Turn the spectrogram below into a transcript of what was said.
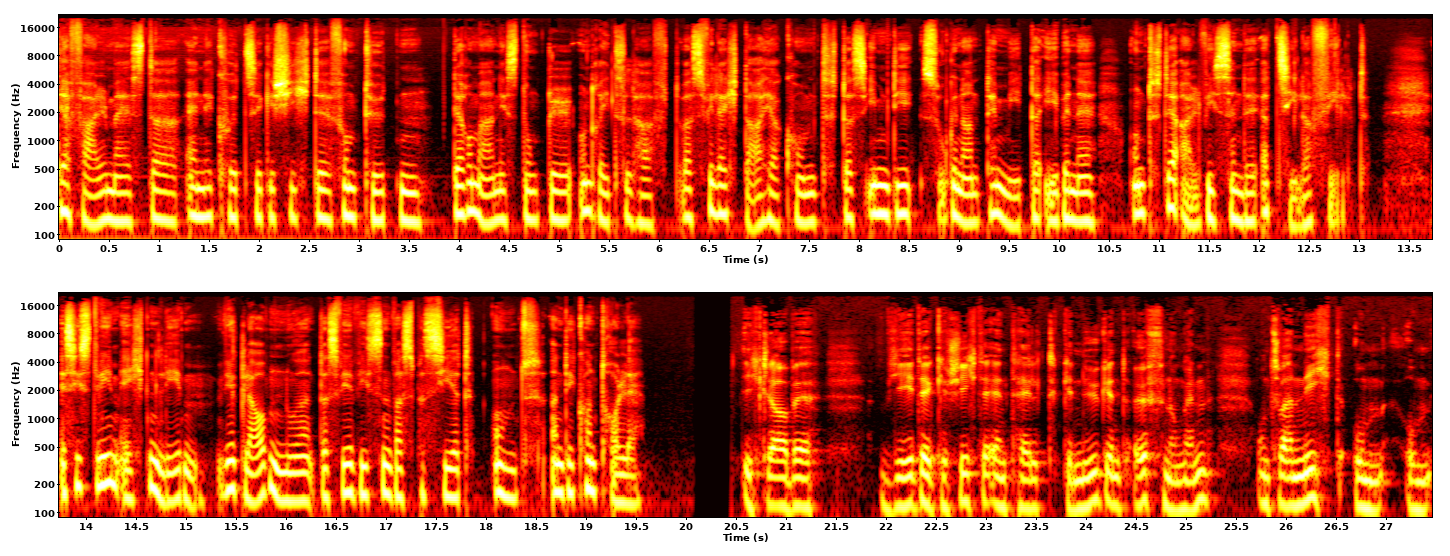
Der Fallmeister, eine kurze Geschichte vom Töten. Der Roman ist dunkel und rätselhaft, was vielleicht daher kommt, dass ihm die sogenannte Metaebene und der allwissende Erzähler fehlt. Es ist wie im echten Leben. Wir glauben nur, dass wir wissen, was passiert und an die Kontrolle. Ich glaube, jede Geschichte enthält genügend Öffnungen, und zwar nicht, um, um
